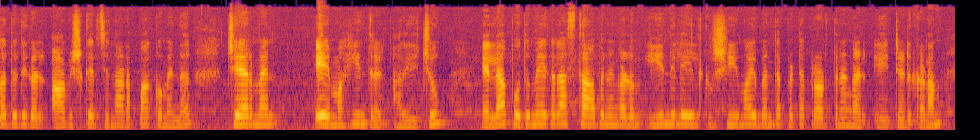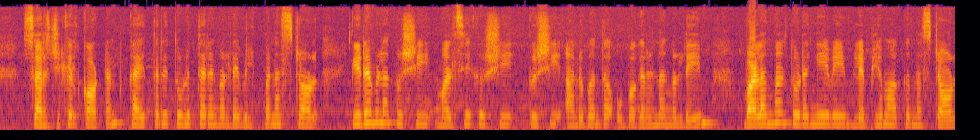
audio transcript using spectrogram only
പദ്ധതികൾ ആവിഷ്കരിച്ച് നടപ്പാക്കുമെന്ന് ചെയർമാൻ എ മഹീന്ദ്രൻ അറിയിച്ചു. എല്ലാ പൊതുമേഖലാ സ്ഥാപനങ്ങളും ഈ നിലയിൽ കൃഷിയുമായി ബന്ധപ്പെട്ട പ്രവർത്തനങ്ങൾ ഏറ്റെടുക്കണം. സർജിക്കൽ കോട്ടൺ കൈത്തറി തുണിത്തരങ്ങളുടെ വിൽപ്പന സ്റ്റാൾ ഇടവിള കൃഷി മത്സ്യകൃഷി കൃഷി അനുബന്ധ ഉപകരണങ്ങളുടെയും വളങ്ങൾ തുടങ്ങിയവയും ലഭ്യമാക്കുന്ന സ്റ്റാൾ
